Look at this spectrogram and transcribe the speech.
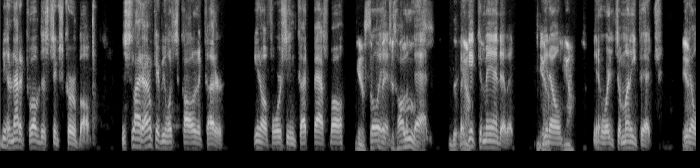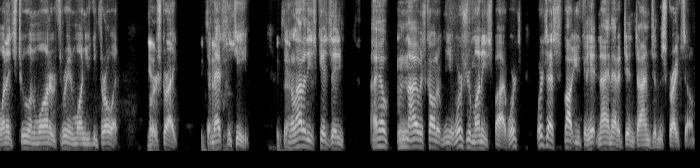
you know, not a twelve to six curveball, the slider. I don't care if he wants to call it a cutter, you know, a four seam cut fastball, you know, something ahead, that just call it moves. that. But get command of it. yeah, you know, yeah. You know, where it's a money pitch. Yeah. You know, when it's two and one or three and one, you can throw it Yeah. for a strike, and that's the Exactly. key. And a lot of these kids, they, I have, I always call it, you know, where's your money spot? Where's where's that spot you can hit nine out of ten times in the strike zone?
